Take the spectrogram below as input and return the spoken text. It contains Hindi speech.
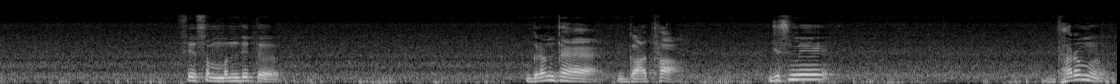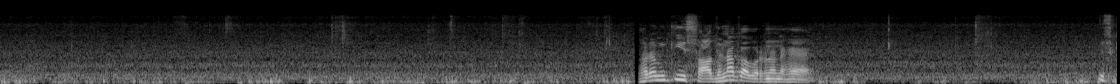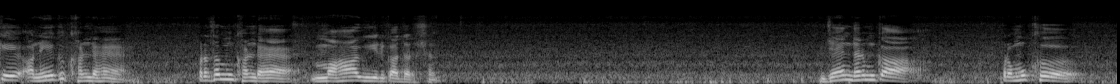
से संबंधित ग्रंथ है गाथा, जिसमें धर्म धर्म की साधना का वर्णन है। इसके अनेक खंड हैं। प्रथम खंड है महावीर का दर्शन। जैन धर्म का प्रमुख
